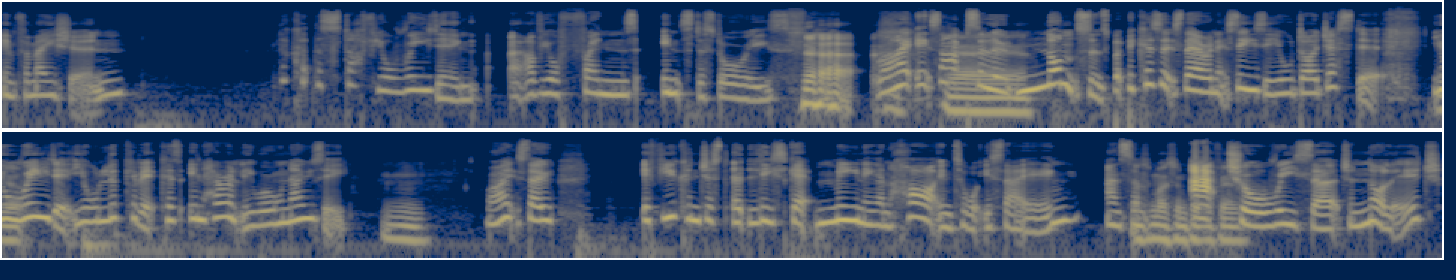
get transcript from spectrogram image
information, look at the stuff you're reading of your friends' Insta stories, right? It's absolute yeah, yeah. nonsense. But because it's there and it's easy, you'll digest it, you'll Yeah. read it, you'll look at it, because inherently we're all nosy, mm, right? So if you can just at least get meaning and heart into what you're saying and some that's the most important thing. actual research and knowledge,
